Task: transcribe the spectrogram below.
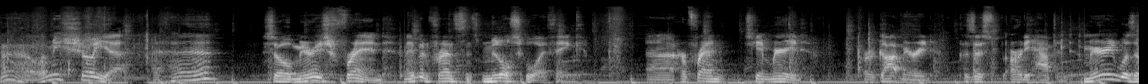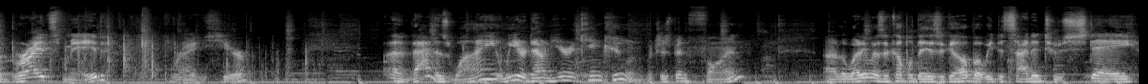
Ah, let me show you. Uh-huh. So Mary's friend, they've been friends since middle school, I think. Uh, her friend is getting married, or got married, because this already happened. Mary was a bridesmaid right here. And that is why we are down here in Cancun, which has been fun. Uh, the wedding was a couple days ago, but we decided to stay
